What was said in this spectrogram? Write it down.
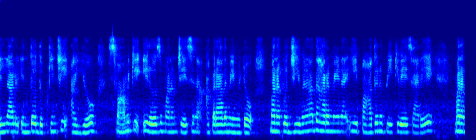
ఇల్లాలు ఎంతో దుఃఖించి అయ్యో స్వామికి ఈరోజు మనం చేసిన అపరాధం ఏమిటో మనకు జీవనాధారమైన ఈ పాదును పీకివేశారే మనం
